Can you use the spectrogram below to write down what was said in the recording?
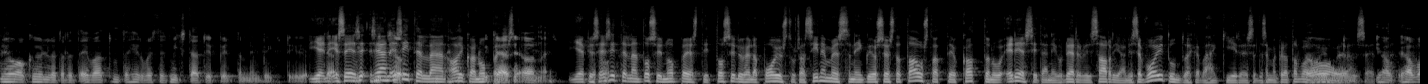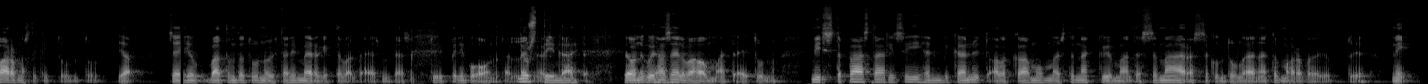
joo, kyllä, että ei välttämättä hirveästi, että miksi tämä tyyppi on niin big deal. Ja, ja se, se, sehän Mikä- esitellään aika nopeasti. Se on? Jep, ja se esitellään tosi nopeasti, tosi lyhyellä pohjustuksella. Siinä mielessä, niin kuin, jos ei sitä taustaa ei ole kattonut edes sitä niin Daredevil-sarjaa, niin se voi tuntua ehkä vähän kiireiseltä. Se mä kyllä tavallaan Joo, ymmärrän se. Ihan, ihan varmastikin tuntuu. Ja se ei ole välttämättä tunnu yhtään niin merkittävältä edes, mitä se tyyppi niin kuin on. Justiin näin. Että Se on niin kuin ihan selvä homma, että ei tunnu. Mistä päästäänkin siihen, mikä nyt alkaa mun mielestä näkymään tässä määrässä, kun tulee näitä Marvel-juttuja. Niin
